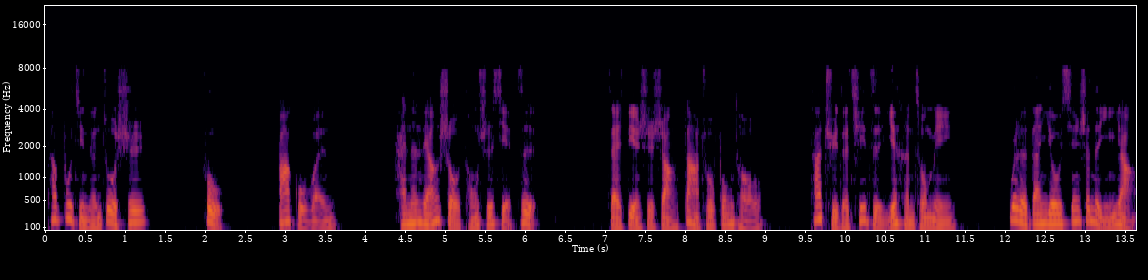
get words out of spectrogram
他不仅能作诗、赋、八股文，还能两手同时写字，在电视上大出风头。他娶的妻子也很聪明，为了担忧先生的营养，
